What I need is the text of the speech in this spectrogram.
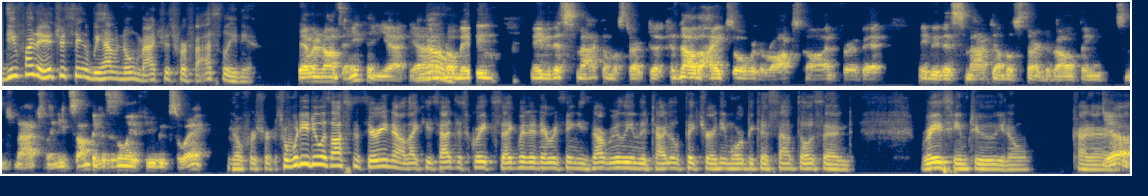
do you find it interesting that we have no matches for Fastlane yet? They haven't announced anything yet. Yeah, no. I don't know. Maybe maybe this SmackDown will start to because now the hype's over. The Rock's gone for a bit. Maybe this SmackDown will start developing some matches. They need something because it's only a few weeks away. No, for sure. So, what do you do with Austin Theory now? Like, he's had this great segment and everything. He's not really in the title picture anymore because Santos and Rey seem to, you know, kind of yeah,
